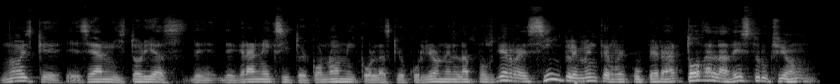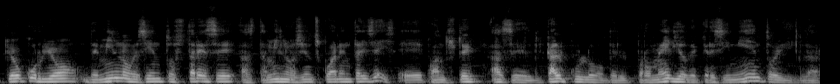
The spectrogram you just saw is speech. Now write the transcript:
no es que sea historias de, de, gran éxito económico las que ocurrieron en la posguerra, es simplemente recuperar toda la destrucción que ocurrió de 1913 hasta 1946. Eh, cuando usted hace el cálculo del promedio de crecimiento y la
